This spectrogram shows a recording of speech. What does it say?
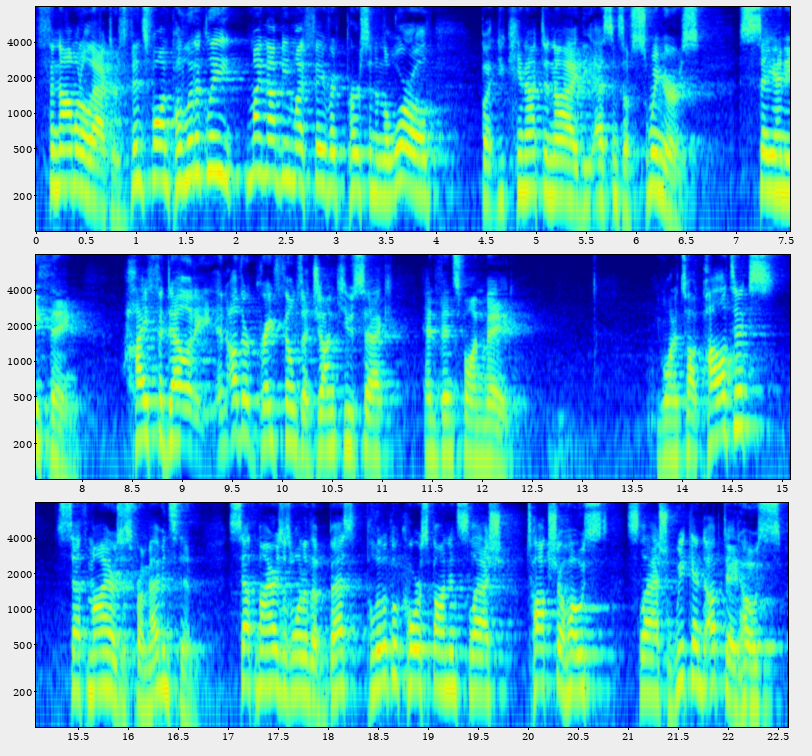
Phenomenal actors. Vince Vaughn, politically, might not be my favorite person in the world, but you cannot deny the essence of Swingers, Say Anything, High Fidelity, and other great films that John Cusack and Vince Vaughn made. You want to talk politics? Seth Meyers is from Evanston. Seth Meyers is one of the best political correspondents slash talk show hosts slash weekend update hosts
